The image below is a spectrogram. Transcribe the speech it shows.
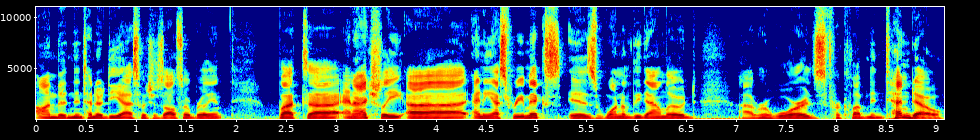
on the Nintendo DS, which is also brilliant. But uh, and actually, uh, NES Remix is one of the download uh, rewards for Club Nintendo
